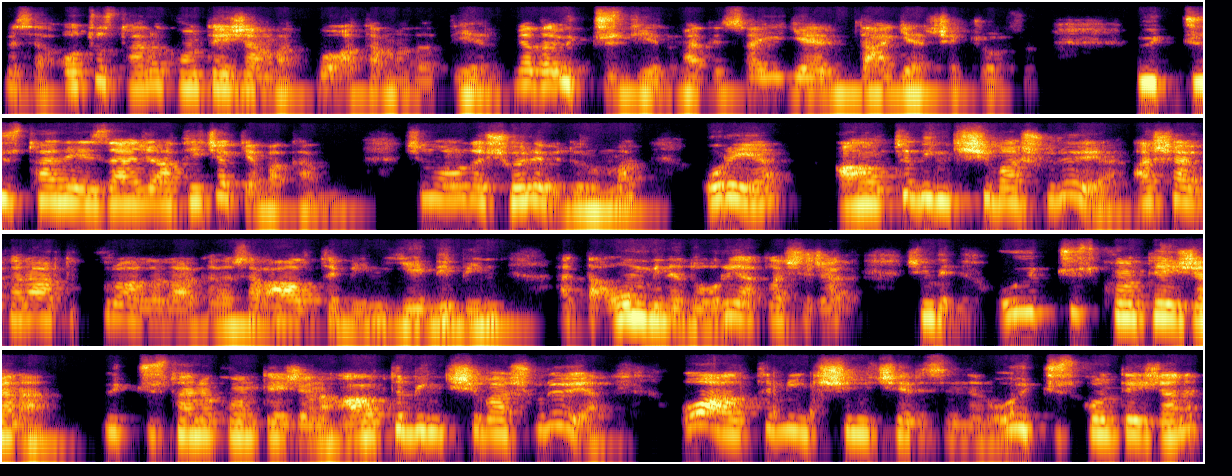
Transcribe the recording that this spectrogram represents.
Mesela 30 tane kontenjan var bu atamada diyelim. Ya da 300 diyelim. Hadi sayı daha gerçekçi olsun. 300 tane eczacı atayacak ya bakanlık. Şimdi orada şöyle bir durum var. Oraya 6 bin kişi başvuruyor ya aşağı yukarı artık kurallar arkadaşlar 6 bin, 7 bin hatta 10 bine doğru yaklaşacak. Şimdi o 300 kontenjana 300 tane kontenjana 6 bin kişi başvuruyor ya o 6 bin kişinin içerisinden o 300 kontenjanı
